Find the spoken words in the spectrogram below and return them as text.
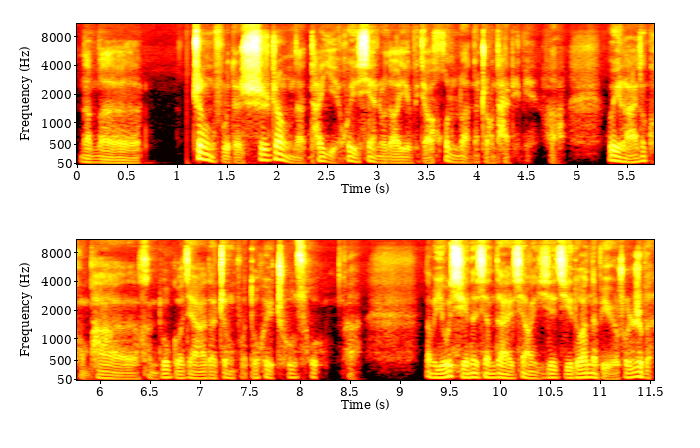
那么。政府的施政呢，它也会陷入到一个比较混乱的状态里面啊。未来的恐怕很多国家的政府都会出错啊。那么尤其呢，现在像一些极端的，比如说日本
